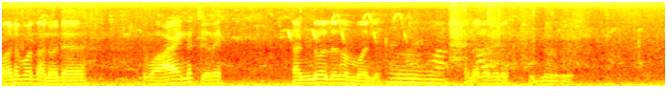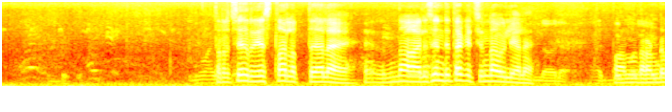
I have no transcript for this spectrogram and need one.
ഓല പോലെ വാഴന്റെ മറ്റേ ചെറിയ തണ്ട് പോലെ സംഭവമല്ലേ അതൊക്കെ അതിന് ഫുഡ് കൊടുക്കുന്നു ഇത്ര ചെറിയ സ്ഥലത്ത് അല്ലേ? ഒരു നാല് സെന്റ് തികച്ചുണ്ടാവില്ല അല്ലേ? പന്ത്രണ്ട്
